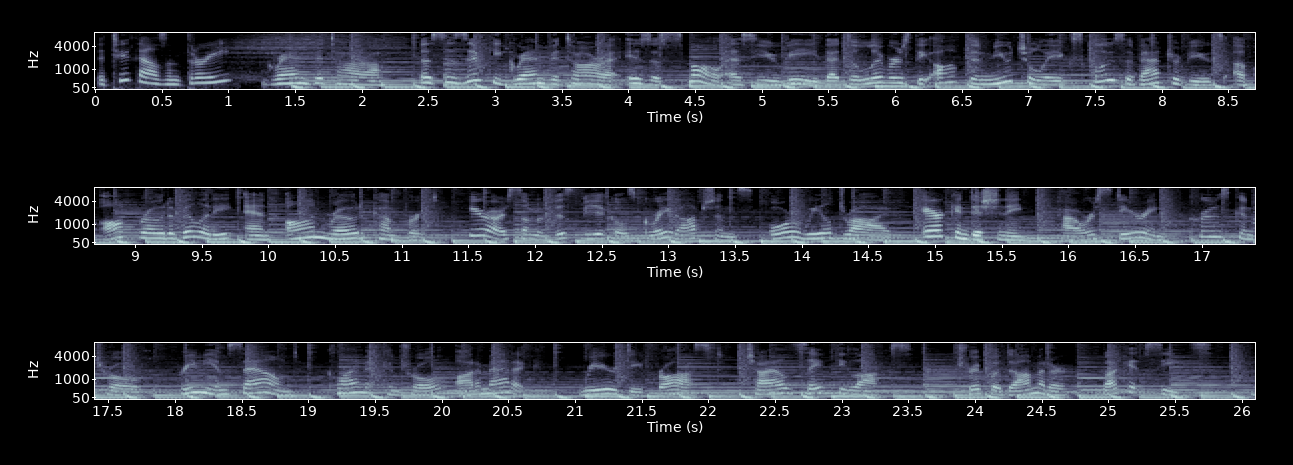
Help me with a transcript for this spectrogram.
The 2003 Grand Vitara. The Suzuki Grand Vitara is a small SUV that delivers the often mutually exclusive attributes of off-road ability and on-road comfort. Here are some of this vehicle's great options. Four-wheel drive, air conditioning, power steering, cruise control, premium sound, climate control automatic, rear defrost, child safety locks, trip odometer, bucket seats,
